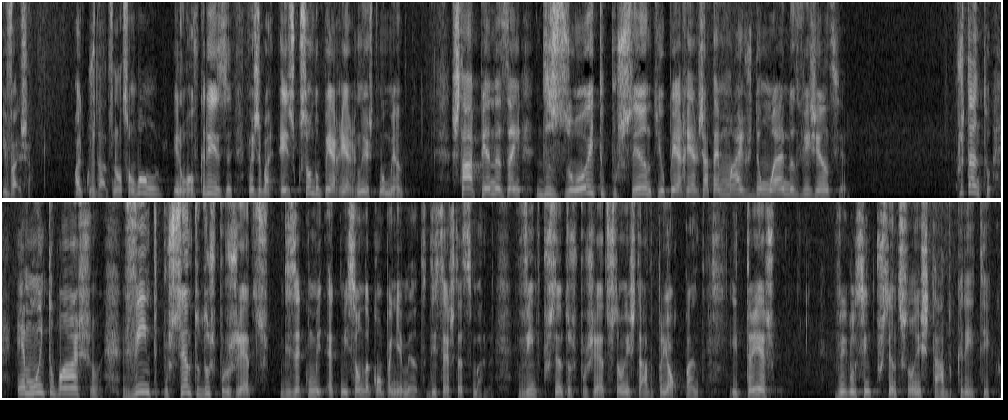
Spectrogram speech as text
E vejam, olha que os dados não são bons e não houve crise. Veja bem, a execução do PRR neste momento está apenas em 18% e o PRR já tem mais de um ano de vigência. Portanto, é muito baixo. 20% dos projetos, diz a Comissão de Acompanhamento, disse esta semana, 20% dos projetos estão em estado preocupante e 3,5% estão em estado crítico.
